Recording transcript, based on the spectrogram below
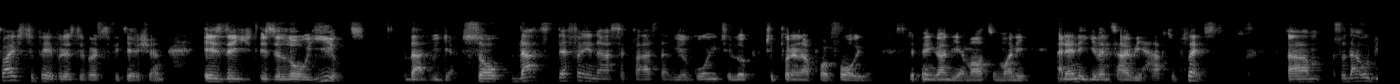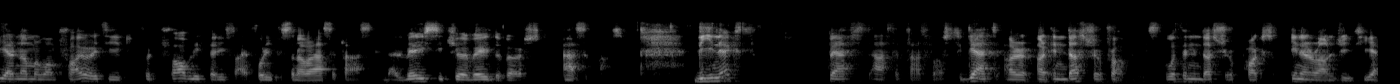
price to pay for this diversification is the is the low yields that we get. So that's definitely an asset class that we are going to look to put in our portfolio, depending on the amount of money at any given time we have to place. Um, so that would be our number one priority to put probably 35, 40% of our asset class in that very secure, very diverse asset class. The next best asset class for us to get are, are industrial properties within industrial parks in and around GTA.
